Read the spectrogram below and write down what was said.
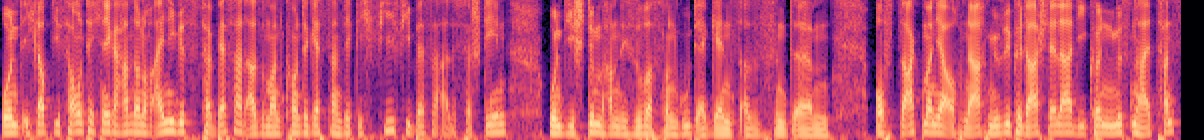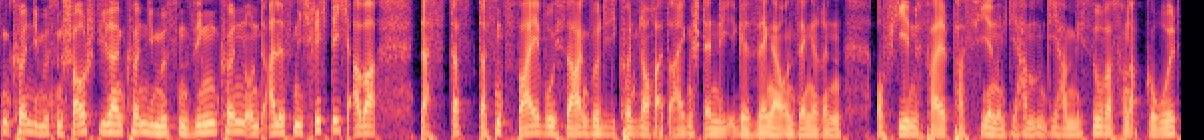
Und ich glaube, die Soundtechniker haben da noch einiges verbessert. Also man konnte gestern wirklich viel, viel besser alles verstehen. Und die Stimmen haben sich sowas von gut ergänzt. Also es sind, ähm, oft sagt man ja auch nach Musical-Darsteller, die können, müssen halt tanzen können, die müssen Schauspielern können, die müssen singen können und alles nicht richtig. Aber das, das, das sind zwei, wo ich sagen würde, die könnten auch als eigenständige Sänger und Sängerinnen auf jeden Fall passieren. Und die haben, die haben mich sowas von abgeholt.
